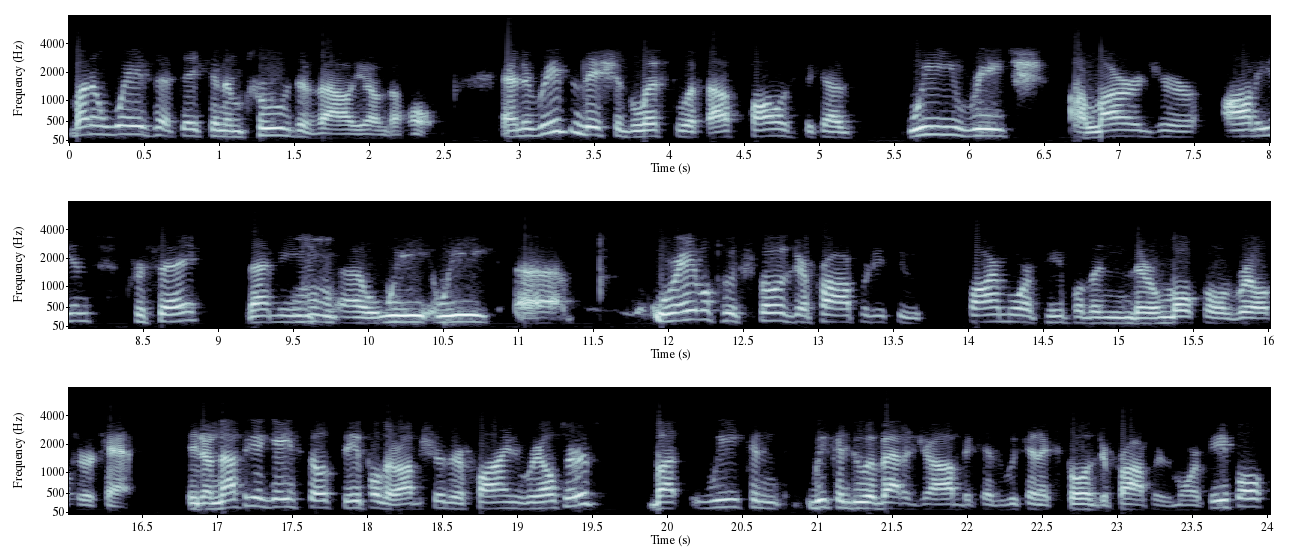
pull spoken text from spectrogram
but in ways that they can improve the value of the home. And the reason they should list with us, Paul, is because we reach a larger audience per se. That means uh, we we uh, we're able to expose their property to far more people than their local realtor can. You know, nothing against those people. They're, I'm sure they're fine realtors, but we can we can do a better job because we can expose their property to more people,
